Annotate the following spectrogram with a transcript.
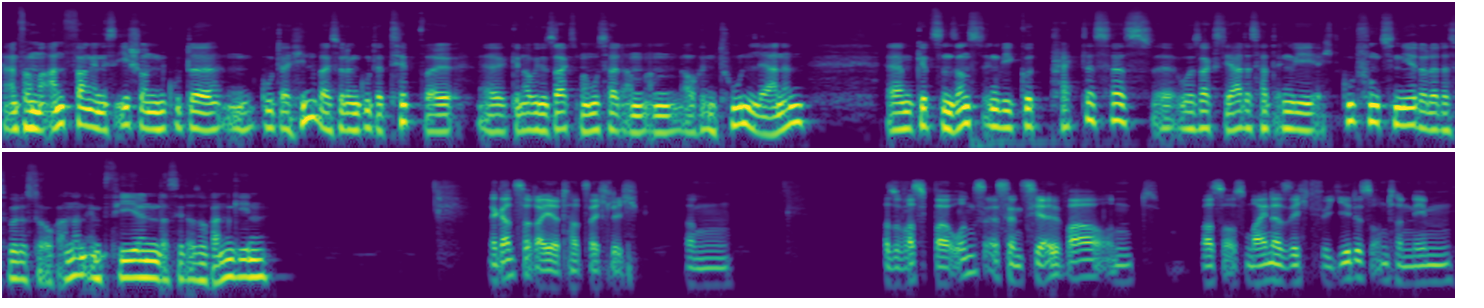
einfach mal anfangen ist eh schon ein guter, ein guter Hinweis oder ein guter Tipp, weil äh, genau wie du sagst, man muss halt am, am, auch im Tun lernen. Ähm, Gibt es denn sonst irgendwie Good Practices, äh, wo du sagst, ja, das hat irgendwie echt gut funktioniert oder das würdest du auch anderen empfehlen, dass sie da so rangehen? Eine ganze Reihe tatsächlich. Ähm, also was bei uns essentiell war und was aus meiner Sicht für jedes Unternehmen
